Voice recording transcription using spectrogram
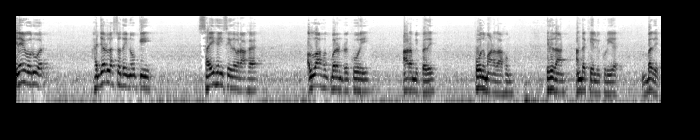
எனவே ஒருவர் ஹஜருல் அஸ்வதை நோக்கி சைகை செய்தவராக அல்லாஹ் அக்பர் என்று கூறி ஆரம்பிப்பது போதுமானதாகும். இதுதான் அந்த கேள்விக்குரிய பதில்.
